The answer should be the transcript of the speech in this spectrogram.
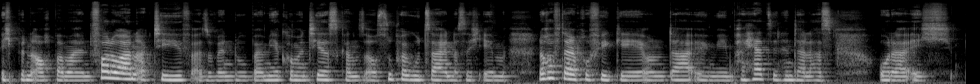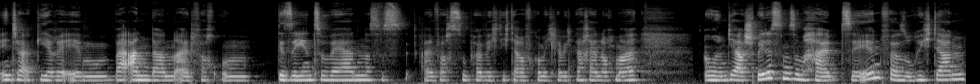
ich bin auch bei meinen Followern aktiv. Also wenn du bei mir kommentierst, kann es auch super gut sein, dass ich eben noch auf dein Profil gehe und da irgendwie ein paar Herzchen hinterlasse oder ich interagiere eben bei anderen einfach, um gesehen zu werden. Das ist einfach super wichtig. Darauf komme ich, glaube ich, nachher nochmal. Und ja, spätestens um halb zehn versuche ich dann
